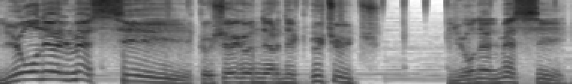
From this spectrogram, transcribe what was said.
Lionel Messi köşeye gönderdik 3-3. Lionel Messi.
